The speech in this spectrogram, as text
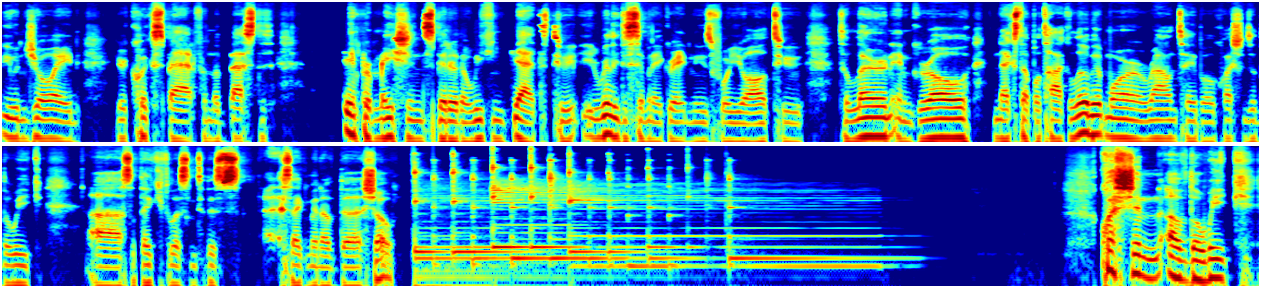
you enjoyed your quick spat from the best information spitter that we can get to really disseminate great news for you all to to learn and grow. Next up, we'll talk a little bit more roundtable questions of the week. Uh, so thank you for listening to this uh, segment of the show. Question of the week.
